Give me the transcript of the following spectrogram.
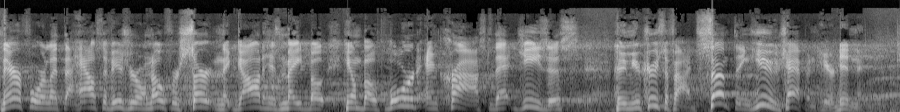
Therefore, let the house of Israel know for certain that God has made both, him both Lord and Christ, that Jesus whom you crucified. Something huge happened here, didn't it?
